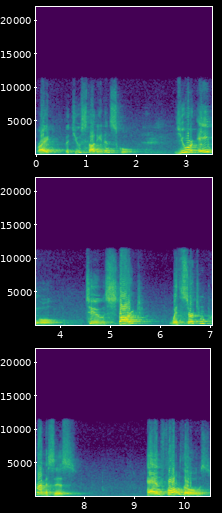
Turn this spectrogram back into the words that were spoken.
right, that you studied in school, you are able to start with certain premises and from those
